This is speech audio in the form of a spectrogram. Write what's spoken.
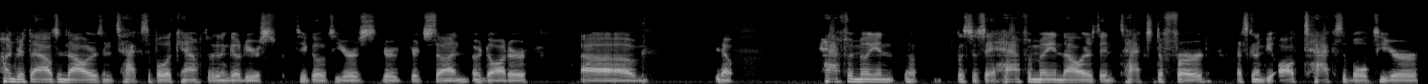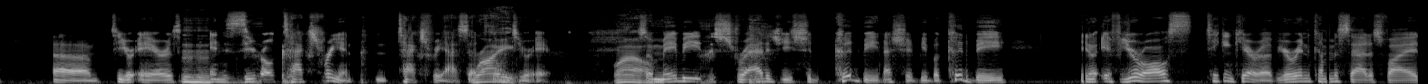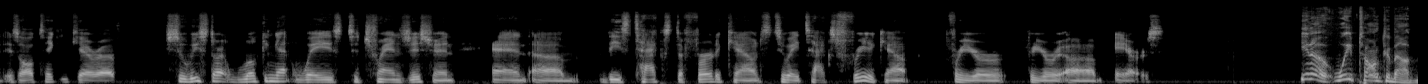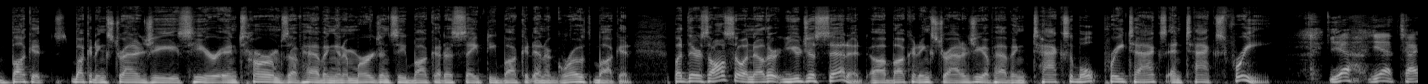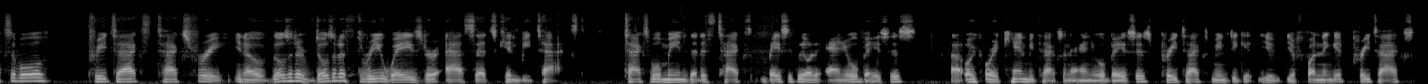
hundred thousand dollars in taxable accounts that are going to go to your to go to your your your son or daughter, um, you know, half a million, uh, let's just say half a million dollars in tax deferred. That's going to be all taxable to your um, to your heirs, mm-hmm. and zero tax free and tax free assets right. going to your heirs. Wow. So maybe the strategy should could be not should be, but could be, you know, if you're all taken care of, your income is satisfied, is all taken care of. Should we start looking at ways to transition and um, these tax deferred accounts to a tax free account for your for your uh, heirs. You know, we've talked about bucket bucketing strategies here in terms of having an emergency bucket, a safety bucket, and a growth bucket. But there's also another, you just said it, a bucketing strategy of having taxable, pre-tax, and tax-free. Yeah, yeah, taxable, pre-tax, tax-free. You know, those are the those are the three ways your assets can be taxed. Taxable means that it's taxed basically on an annual basis, uh, or, or, it can be taxed on an annual basis. Pre-tax means you get you, you're funding it pre-tax,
